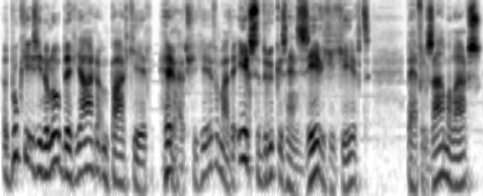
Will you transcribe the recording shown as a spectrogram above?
Het boekje is in de loop der jaren een paar keer heruitgegeven, maar de eerste drukken zijn zeer gegeerd bij verzamelaars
